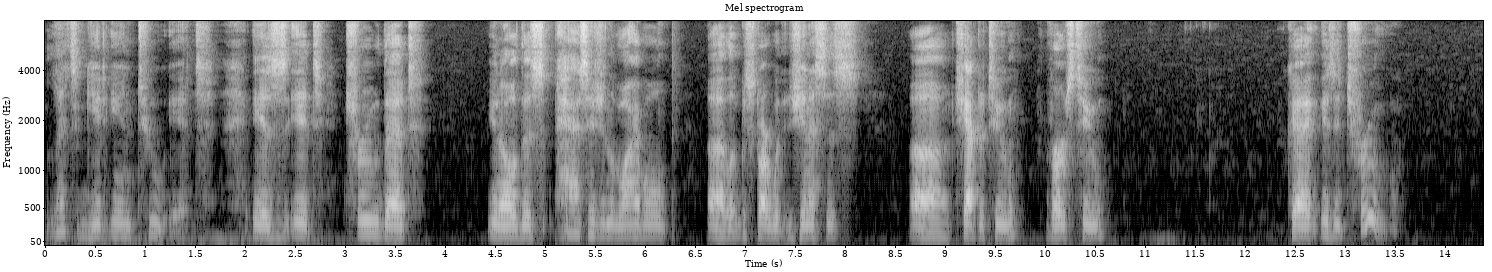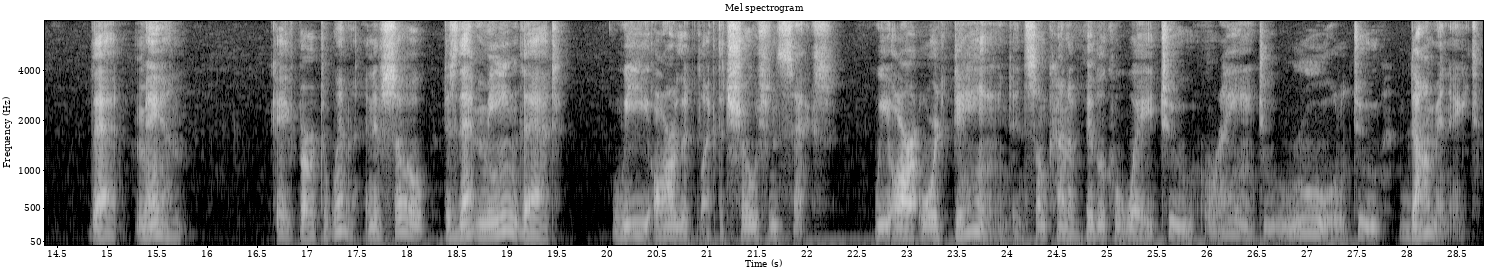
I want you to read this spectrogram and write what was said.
Let's get into it. Is it true that you know, this passage in the Bible. Uh, let me start with Genesis uh, chapter 2, verse 2. Okay, is it true that man gave birth to women? And if so, does that mean that we are the like the chosen sex? We are ordained in some kind of biblical way to reign, to rule, to dominate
